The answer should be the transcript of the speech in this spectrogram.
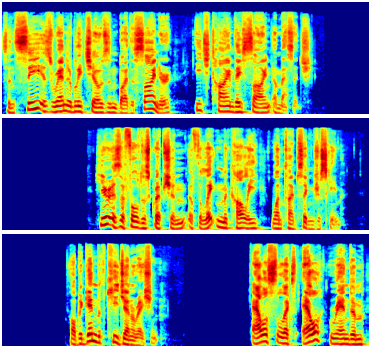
since C is randomly chosen by the signer each time they sign a message. Here is a full description of the Leighton-Micali one-time signature scheme. I'll begin with key generation. Alice selects L random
